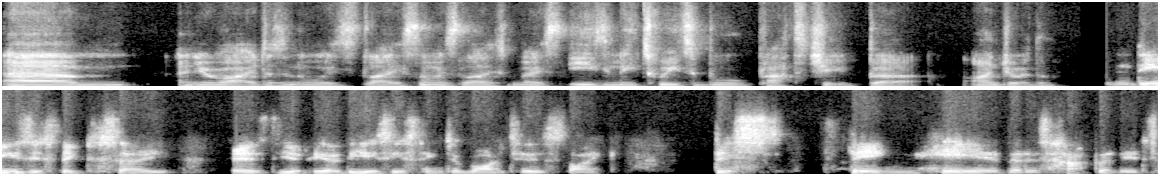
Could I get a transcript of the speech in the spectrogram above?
Um, and you're right, it doesn't always like it's not always like most easily tweetable platitude, but I enjoy them. The easiest thing to say is you know, the easiest thing to write is like this thing here that has happened. It's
